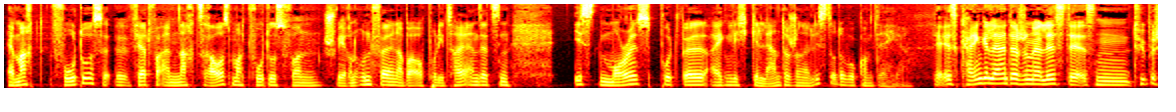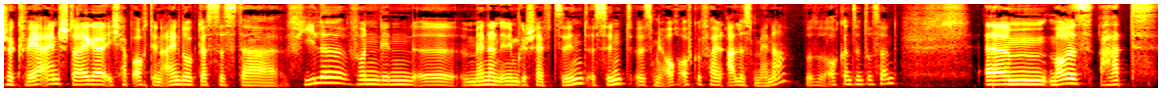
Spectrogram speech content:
Er macht Fotos, äh, fährt vor allem nachts raus, macht Fotos von schweren Unfällen, aber auch Polizeieinsätzen. Ist Morris Putwell eigentlich gelernter Journalist oder wo kommt er her? Der ist kein gelernter Journalist, der ist ein typischer Quereinsteiger. Ich habe auch den Eindruck, dass es da viele von den äh, Männern in dem Geschäft sind. Es sind, ist mir auch aufgefallen, alles Männer. Das ist auch ganz interessant. Ähm, Morris hat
